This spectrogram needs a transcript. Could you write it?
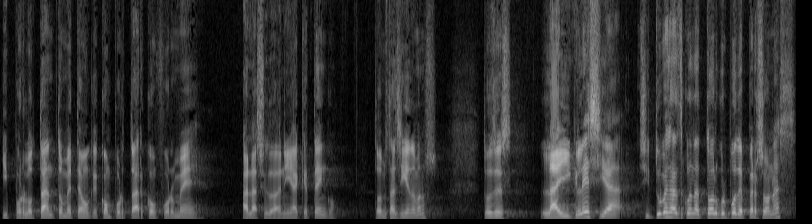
y por lo tanto me tengo que comportar conforme a la ciudadanía que tengo. ¿Todos me están siguiendo, hermanos? Entonces, la iglesia, si tú ves a todo el grupo de personas,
